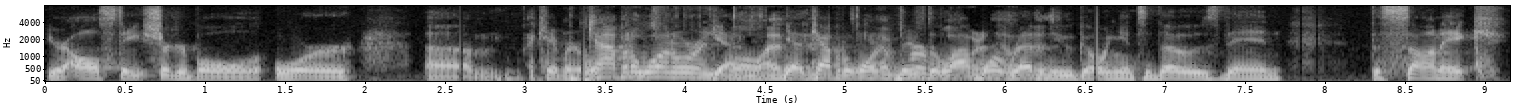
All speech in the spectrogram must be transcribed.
your Allstate Sugar Bowl or um, I can't remember Capital One Orange yeah, Bowl. Yeah, Capital One. There's a lot more revenue going into those than the Sonic,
